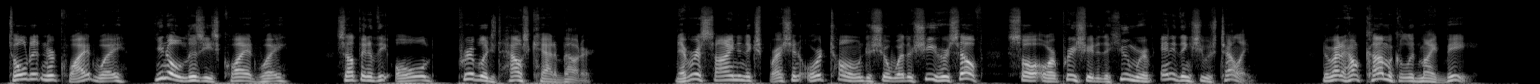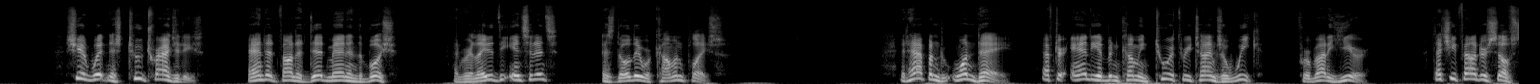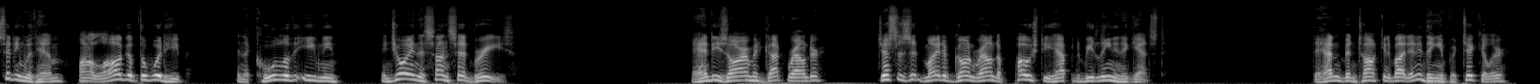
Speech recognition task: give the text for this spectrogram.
Told it in her quiet way. You know Lizzie's quiet way. Something of the old, privileged house cat about her. Never assigned an expression or tone to show whether she herself saw or appreciated the humor of anything she was telling, no matter how comical it might be. She had witnessed two tragedies and had found a dead man in the bush, and related the incidents as though they were commonplace. It happened one day, after Andy had been coming two or three times a week for about a year, that she found herself sitting with him on a log of the wood heap in the cool of the evening, enjoying the sunset breeze. Andy's arm had got round her, just as it might have gone round a post he happened to be leaning against. They hadn't been talking about anything in particular.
